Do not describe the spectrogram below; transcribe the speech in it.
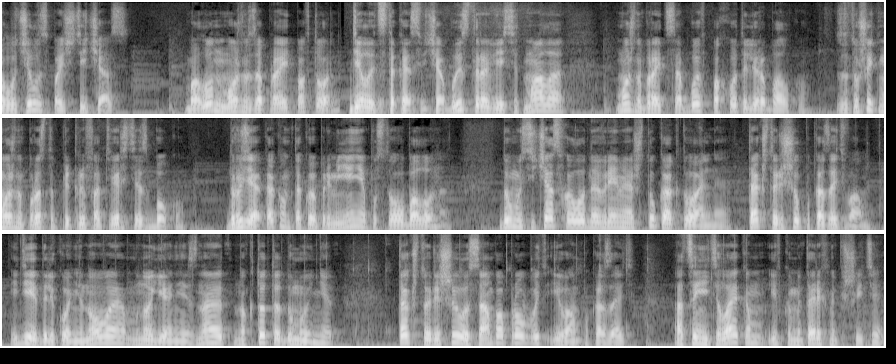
Получилось почти час. Баллон можно заправить повторно. Делается такая свеча быстро, весит мало, можно брать с собой в поход или рыбалку. Затушить можно просто прикрыв отверстие сбоку. Друзья, как вам такое применение пустого баллона? Думаю, сейчас в холодное время штука актуальная, так что решил показать вам. Идея далеко не новая, многие о ней знают, но кто-то, думаю, нет. Так что решил и сам попробовать, и вам показать. Оцените лайком и в комментариях напишите,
